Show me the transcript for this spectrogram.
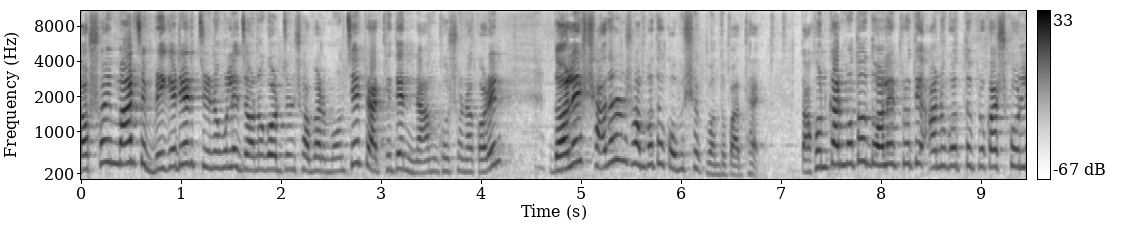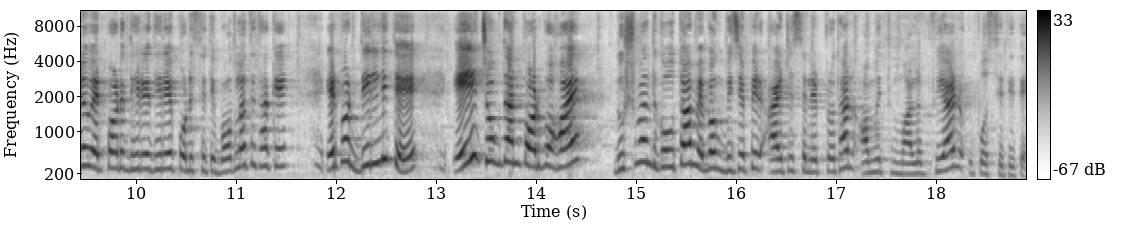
দশই মার্চ ব্রিগেডের তৃণমূলের জনগর্জন সভার মঞ্চে প্রার্থীদের নাম ঘোষণা করেন দলের সাধারণ সম্পাদক অভিষেক বন্দ্যোপাধ্যায়। তখনকার মতো দলের প্রতি আনুগত্য প্রকাশ করলেও এরপরে ধীরে ধীরে পরিস্থিতি বদলাতে থাকে। এরপর দিল্লিতে এই যোগদান পর্ব হয় দুষ্মন্ত গৌতম এবং বিজেপির আইটি সেলের প্রধান অমিত মালভিয়ার উপস্থিতিতে।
